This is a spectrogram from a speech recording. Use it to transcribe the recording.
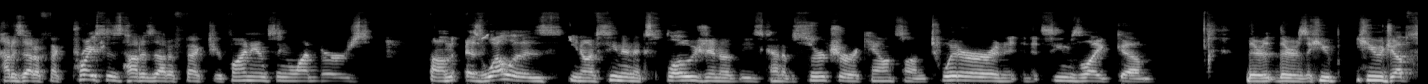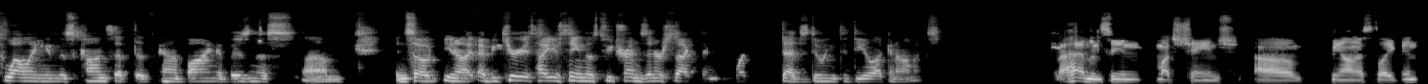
how does that affect prices? How does that affect your financing lenders? Um, as well as, you know, I've seen an explosion of these kind of searcher accounts on Twitter, and it, and it seems like um, there there's a huge huge upswelling in this concept of kind of buying a business. Um, and so, you know, I'd be curious how you're seeing those two trends intersect and what that's doing to deal economics. I haven't seen much change. Um, to be honest, like in,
